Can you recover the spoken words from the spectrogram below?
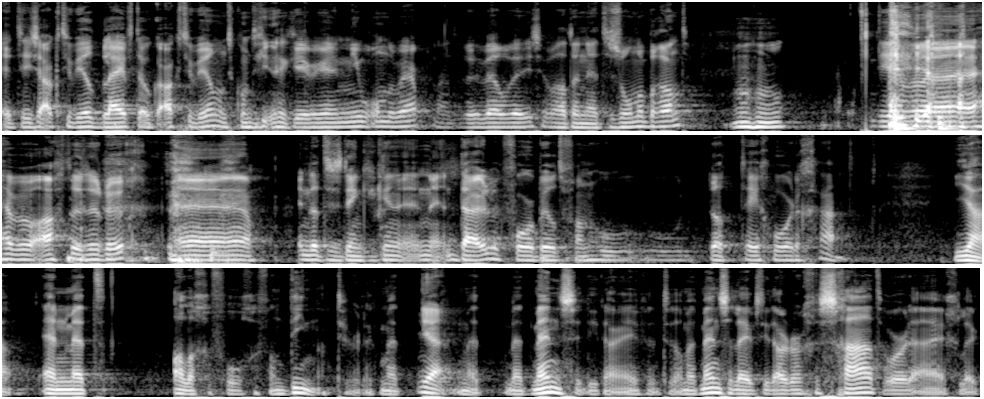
het is actueel, het blijft ook actueel, want er komt iedere keer weer een nieuw onderwerp. Laten we wel wezen. We hadden net de zonnebrand. Mhm. Die hebben we, hebben we achter de rug. Eh, en dat is denk ik een, een duidelijk voorbeeld van hoe, hoe dat tegenwoordig gaat. ja, en met alle gevolgen van dien natuurlijk. Met, Ja, met, met mensen die daar eventueel, met mensenlevens die daardoor geschaad worden eigenlijk.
